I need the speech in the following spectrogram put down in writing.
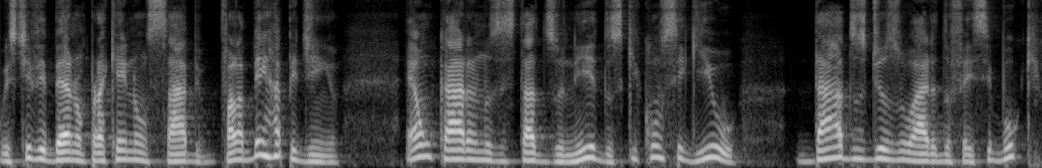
o Steve Bannon, para quem não sabe, fala bem rapidinho. É um cara nos Estados Unidos que conseguiu dados de usuário do Facebook,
